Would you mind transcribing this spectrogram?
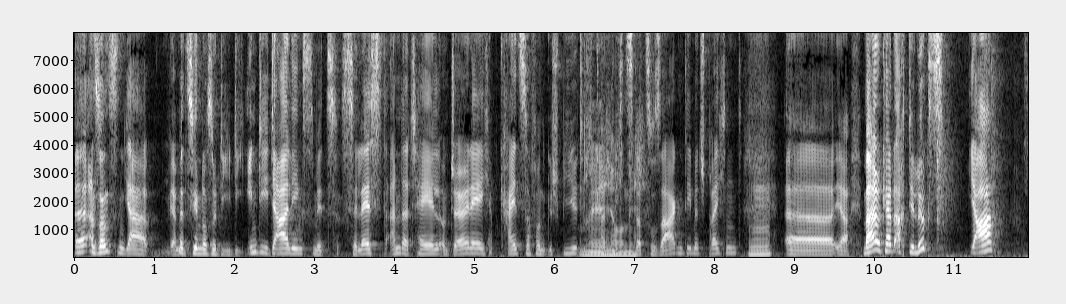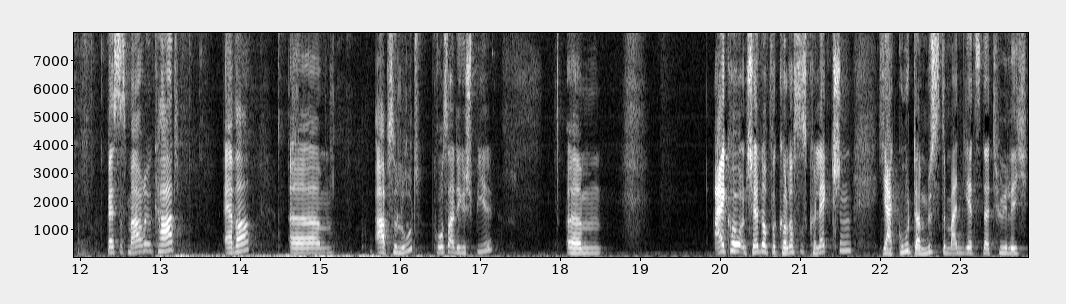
Äh, ansonsten, ja, wir haben jetzt hier noch so die, die Indie-Darlings mit Celeste, Undertale und Journey. Ich habe keins davon gespielt. Ich nee, kann ich nichts nicht. dazu sagen, dementsprechend. Äh, ja. Mario Kart 8 Deluxe, ja. Bestes Mario Kart ever. Ähm, absolut. Großartiges Spiel. Ähm, Ico und Shadow of the Colossus Collection, ja gut, da müsste man jetzt natürlich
